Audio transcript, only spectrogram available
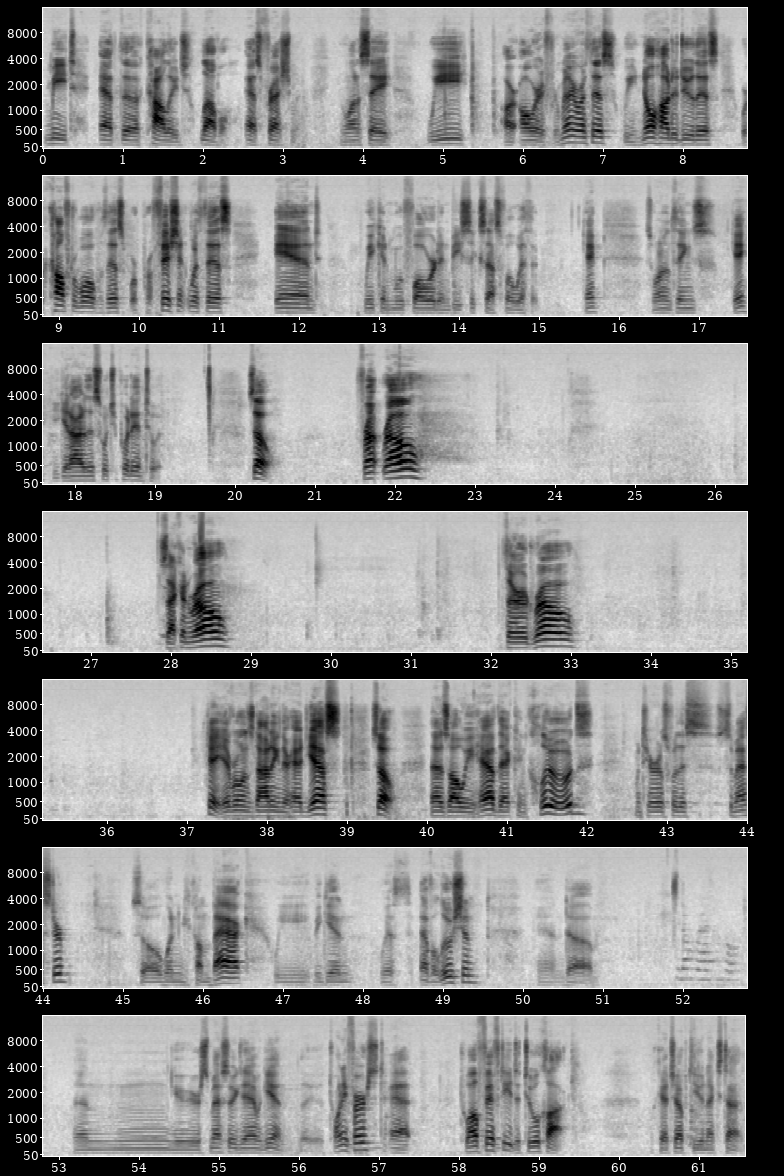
meet at the college level as freshmen. You want to say, we are already familiar with this, we know how to do this, we're comfortable with this, we're proficient with this, and we can move forward and be successful with it. Okay? It's one of the things, okay, you get out of this what you put into it. So, front row. Second row. Third row. Okay, everyone's nodding their head yes. So, that is all we have. That concludes materials for this semester. So when you come back, we begin with evolution, and uh, then your semester exam again, the 21st at 12:50 to 2 o'clock. We'll catch up to you next time.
